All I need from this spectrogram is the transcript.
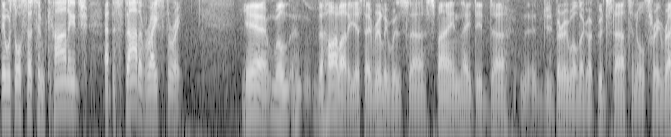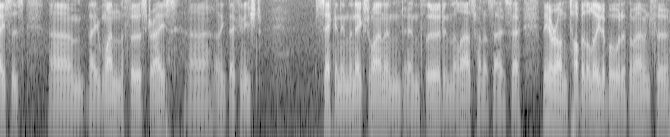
There was also some carnage at the start of race three. Yeah, well, the highlight of yesterday really was uh, Spain. They did uh, did very well. They got good starts in all three races. Um, they won the first race. Uh, I think they finished second in the next one and, and third in the last one or so. So they're on top of the leaderboard at the moment for,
